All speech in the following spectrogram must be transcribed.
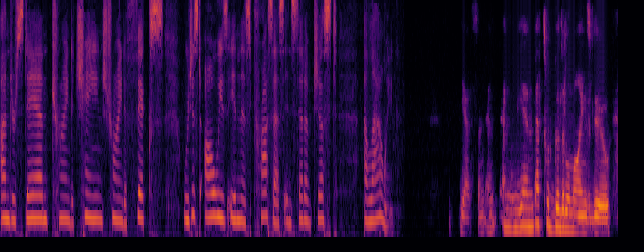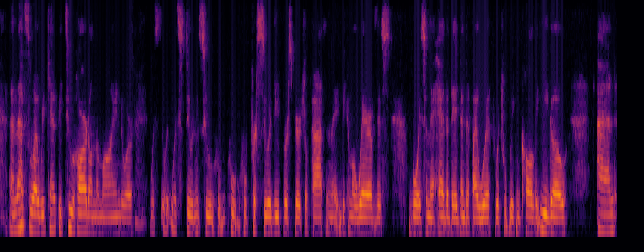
understand trying to change trying to fix. We're just always in this process instead of just allowing Yes, and, and, and in the end, that's what good little minds do, and that's why we can't be too hard on the mind or right. with with students who, who who pursue a deeper spiritual path and they become aware of this voice in the head that they identify with, which we can call the ego, and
